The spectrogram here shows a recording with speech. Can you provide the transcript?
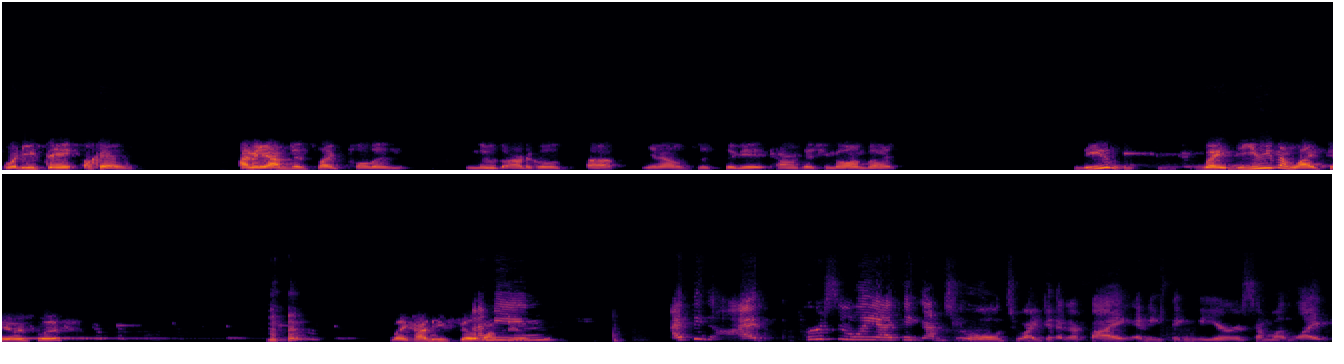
What do you think? Okay. I mean, I'm just like pulling news articles up, you know, just to get conversation going. But do you wait? Do you even like Taylor Swift? Like, how do you feel I about Taylor mean, Swift? I think I personally, I think I'm too old to identify anything near someone like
